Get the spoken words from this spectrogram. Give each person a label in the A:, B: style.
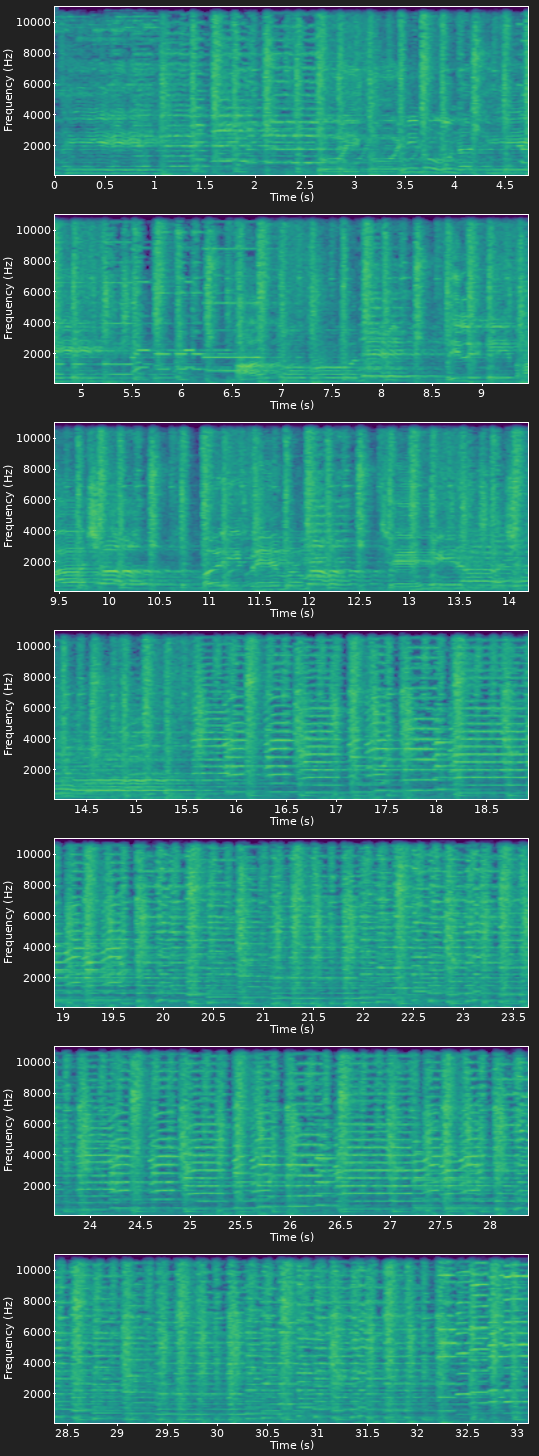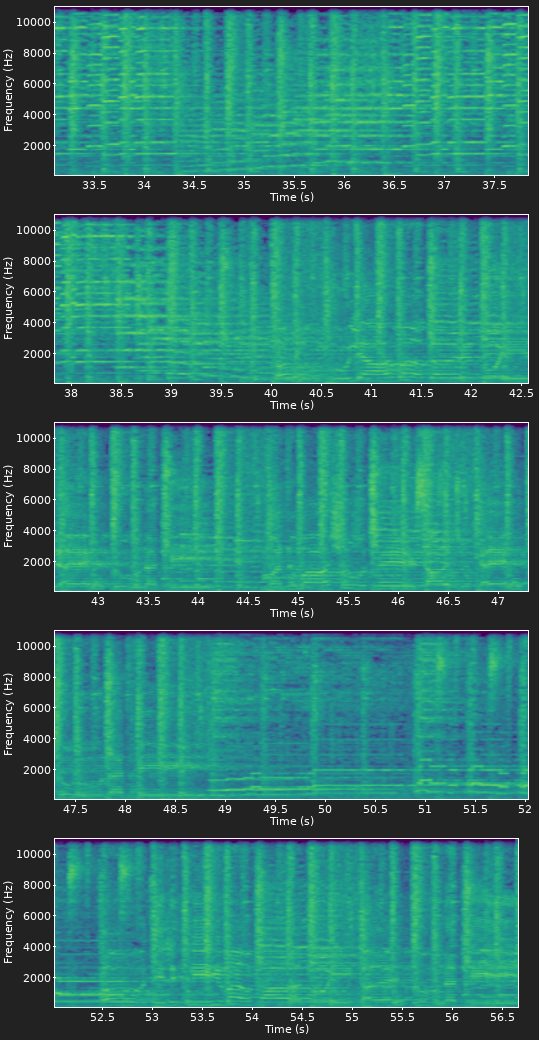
A: નથી. કોઈ કોઈનું નથી. નથી. મનમાં શું છે સાચું કહેતું નથી. ઓ દિલથી વફા કોઈ કરતું નથી.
